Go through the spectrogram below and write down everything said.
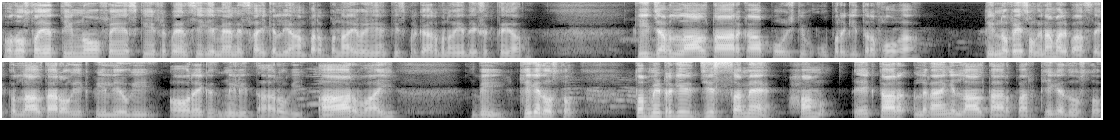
तो दोस्तों, ये तीनों फेस की फ्रिक्वेंसी के मैंने साइकिल यहाँ पर बनाए हुए हैं। किस प्रकार बनाए हैं, देख सकते हैं आप। कि जब लाल तार का पॉजिटिव ऊपर की तरफ़ होगा, तीनों फेस होंगे ना हमारे पास। एक तो लाल तार होगी, एक पीली होगी, और एक नीली तार होगी। आर वाई बी ठीक है दोस्तों? तो मीटर की जिस समय हम एक तार लगाएँगे लाल तार पर, ठीक है दोस्तों?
